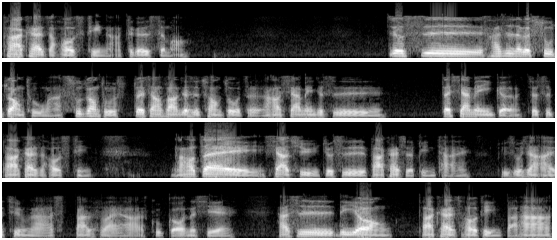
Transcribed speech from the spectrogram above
，Podcast hosting 啊，这个是什么？就是它是那个树状图嘛，树状图最上方就是创作者，然后下面就是在下面一个就是 Podcast Hosting，然后再下去就是 Podcast 的平台，比如说像 iTunes 啊、Spotify 啊、Google 那些，它是利用 Podcast Hosting 把它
